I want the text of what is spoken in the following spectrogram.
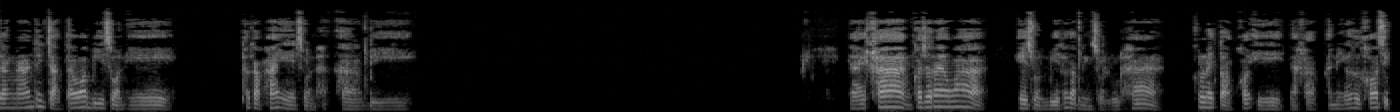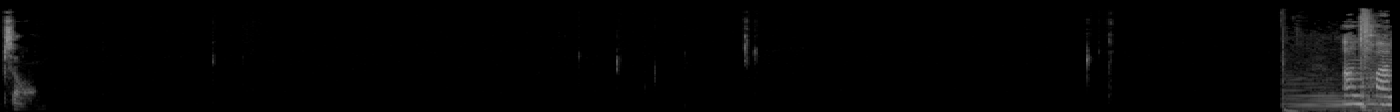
ดังนั้นจึงจับได้ว่า b ส่วน a เท่ากับ 5a ส่วน b ย้ายข้างก็จะได้ว่า a ส่วน b เท่ากับ 1 ส่วนรูท5ก็เลยตอบข้อ a นะครับ อันนี้ก็คือข้อ 12ออมความ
